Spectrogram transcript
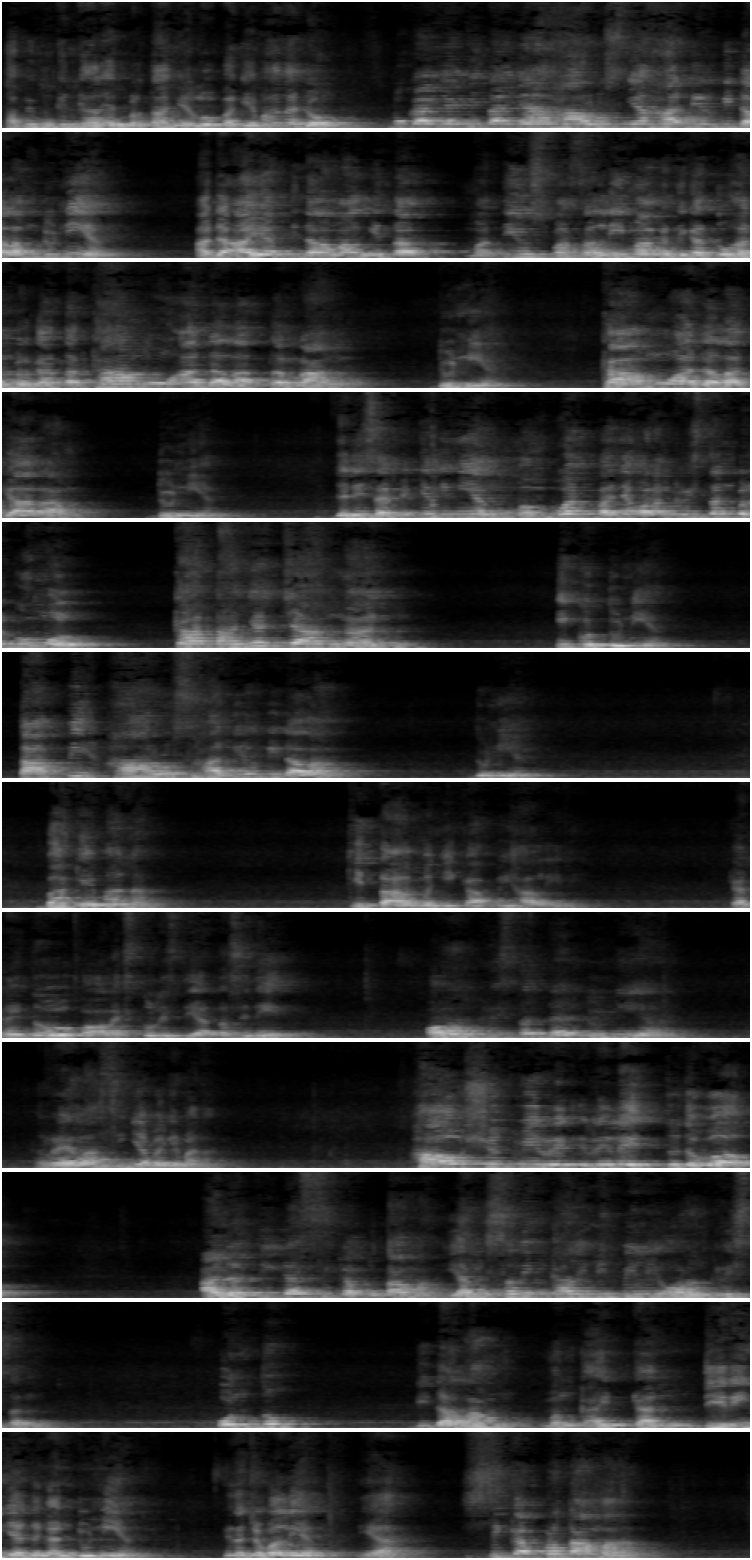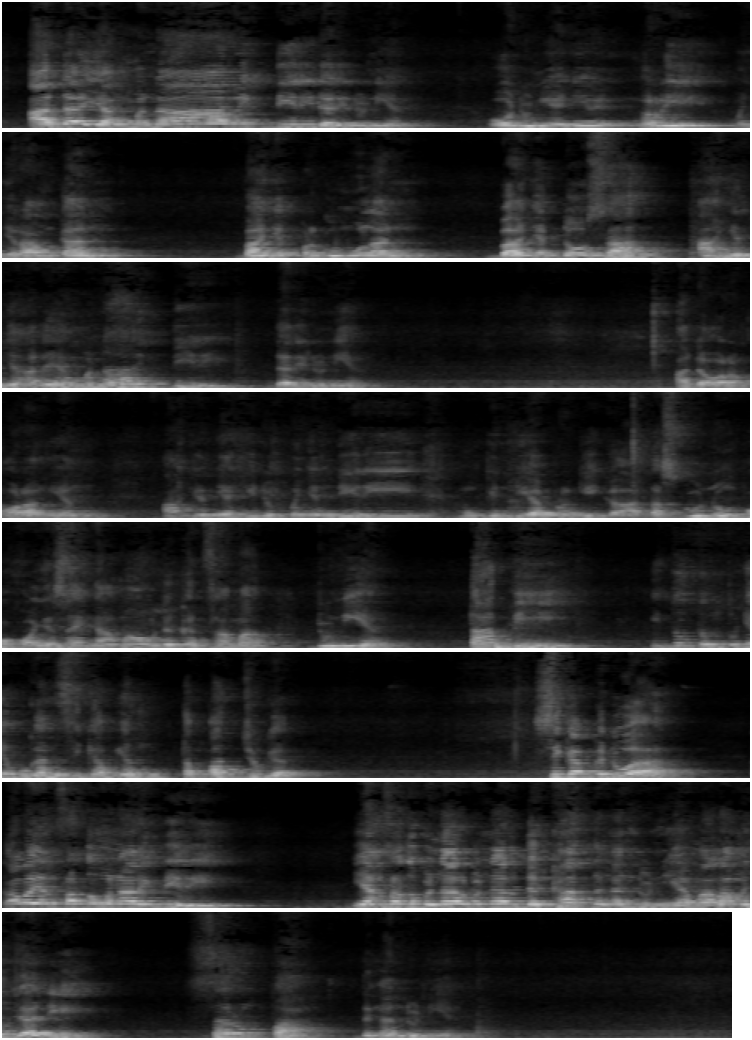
Tapi mungkin kalian bertanya loh, bagaimana dong? Bukannya kitanya harusnya hadir di dalam dunia. Ada ayat di dalam Alkitab Matius pasal 5 ketika Tuhan berkata, "Kamu adalah terang dunia. Kamu adalah garam dunia." Jadi saya pikir ini yang membuat banyak orang Kristen bergumul. Katanya jangan ikut dunia, tapi harus hadir di dalam dunia. Bagaimana kita menyikapi hal ini? Karena itu Pak Alex tulis di atas ini Orang Kristen dan dunia relasinya bagaimana? How should we relate to the world? Ada tiga sikap utama yang sering kali dipilih orang Kristen untuk di dalam mengkaitkan dirinya dengan dunia. Kita coba lihat ya. Sikap pertama ada yang menarik diri dari dunia. Oh dunia ini ngeri, menyeramkan, banyak pergumulan, banyak dosa, akhirnya ada yang menarik diri dari dunia. Ada orang-orang yang akhirnya hidup menyendiri, mungkin dia pergi ke atas gunung, pokoknya saya nggak mau dekat sama dunia. Tapi itu tentunya bukan sikap yang tepat juga. Sikap kedua, kalau yang satu menarik diri, yang satu benar-benar dekat dengan dunia malah menjadi serupa dengan dunia.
